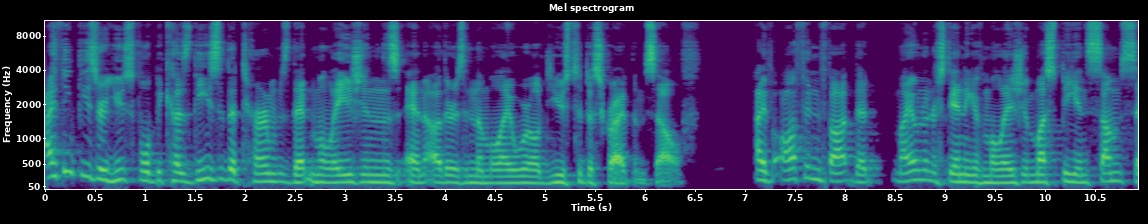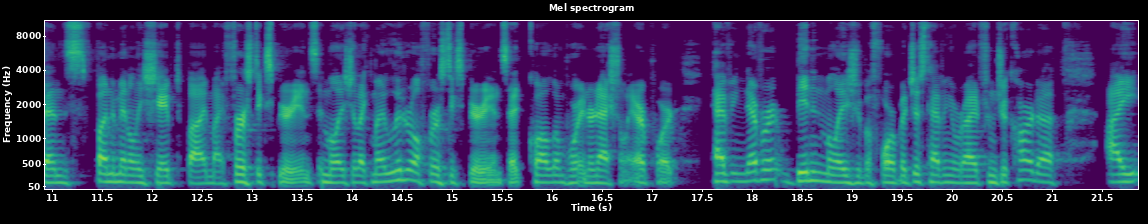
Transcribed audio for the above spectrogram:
I think these are useful because these are the terms that Malaysians and others in the Malay world use to describe themselves. I've often thought that my own understanding of Malaysia must be, in some sense, fundamentally shaped by my first experience in Malaysia, like my literal first experience at Kuala Lumpur International Airport. Having never been in Malaysia before, but just having arrived from Jakarta, I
